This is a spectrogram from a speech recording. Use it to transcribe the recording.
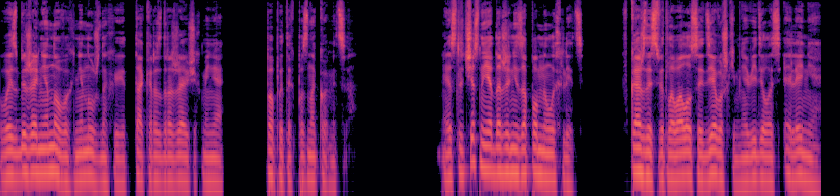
во избежание новых ненужных и так раздражающих меня попыток познакомиться. Если честно, я даже не запомнил их лиц. В каждой светловолосой девушке мне виделась Эления,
